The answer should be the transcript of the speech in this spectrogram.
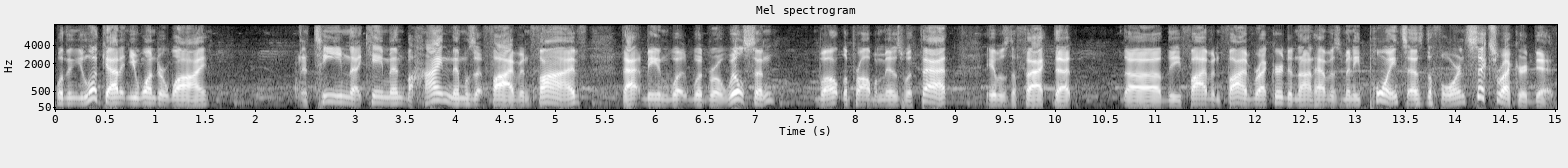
Well, then you look at it and you wonder why. The team that came in behind them was at five and five, that being what Woodrow Wilson. Well, the problem is with that, it was the fact that uh, the five and five record did not have as many points as the four and six record did.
